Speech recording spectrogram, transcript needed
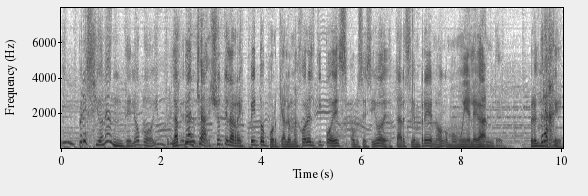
Impresionante, loco, La impresionante. plancha yo te la respeto porque a lo mejor el tipo es obsesivo de estar siempre, ¿no? Como muy elegante. Pero el traje,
